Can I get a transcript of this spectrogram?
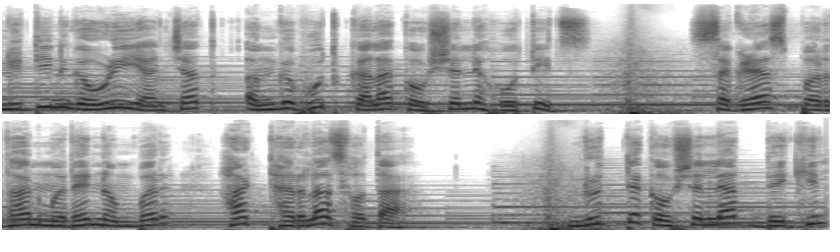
नितीन गवळी यांच्यात अंगभूत कलाकौशल्य होतीच. सगळ्या स्पर्धांमध्ये नंबर हा ठरलाच होता. नृत्य कौशल्यात देखील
